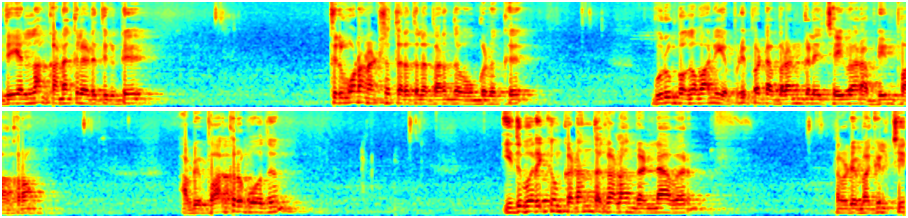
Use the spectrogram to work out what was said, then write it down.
இதையெல்லாம் கணக்கில் எடுத்துக்கிட்டு திருவோண நட்சத்திரத்தில் பிறந்த உங்களுக்கு குரு பகவான் எப்படிப்பட்ட பலன்களை செய்வார் அப்படின்னு பார்க்குறோம். அப்படி பார்க்குற போது இதுவரைக்கும் கடந்த காலங்களில் அவர் நம்முடைய மகிழ்ச்சி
